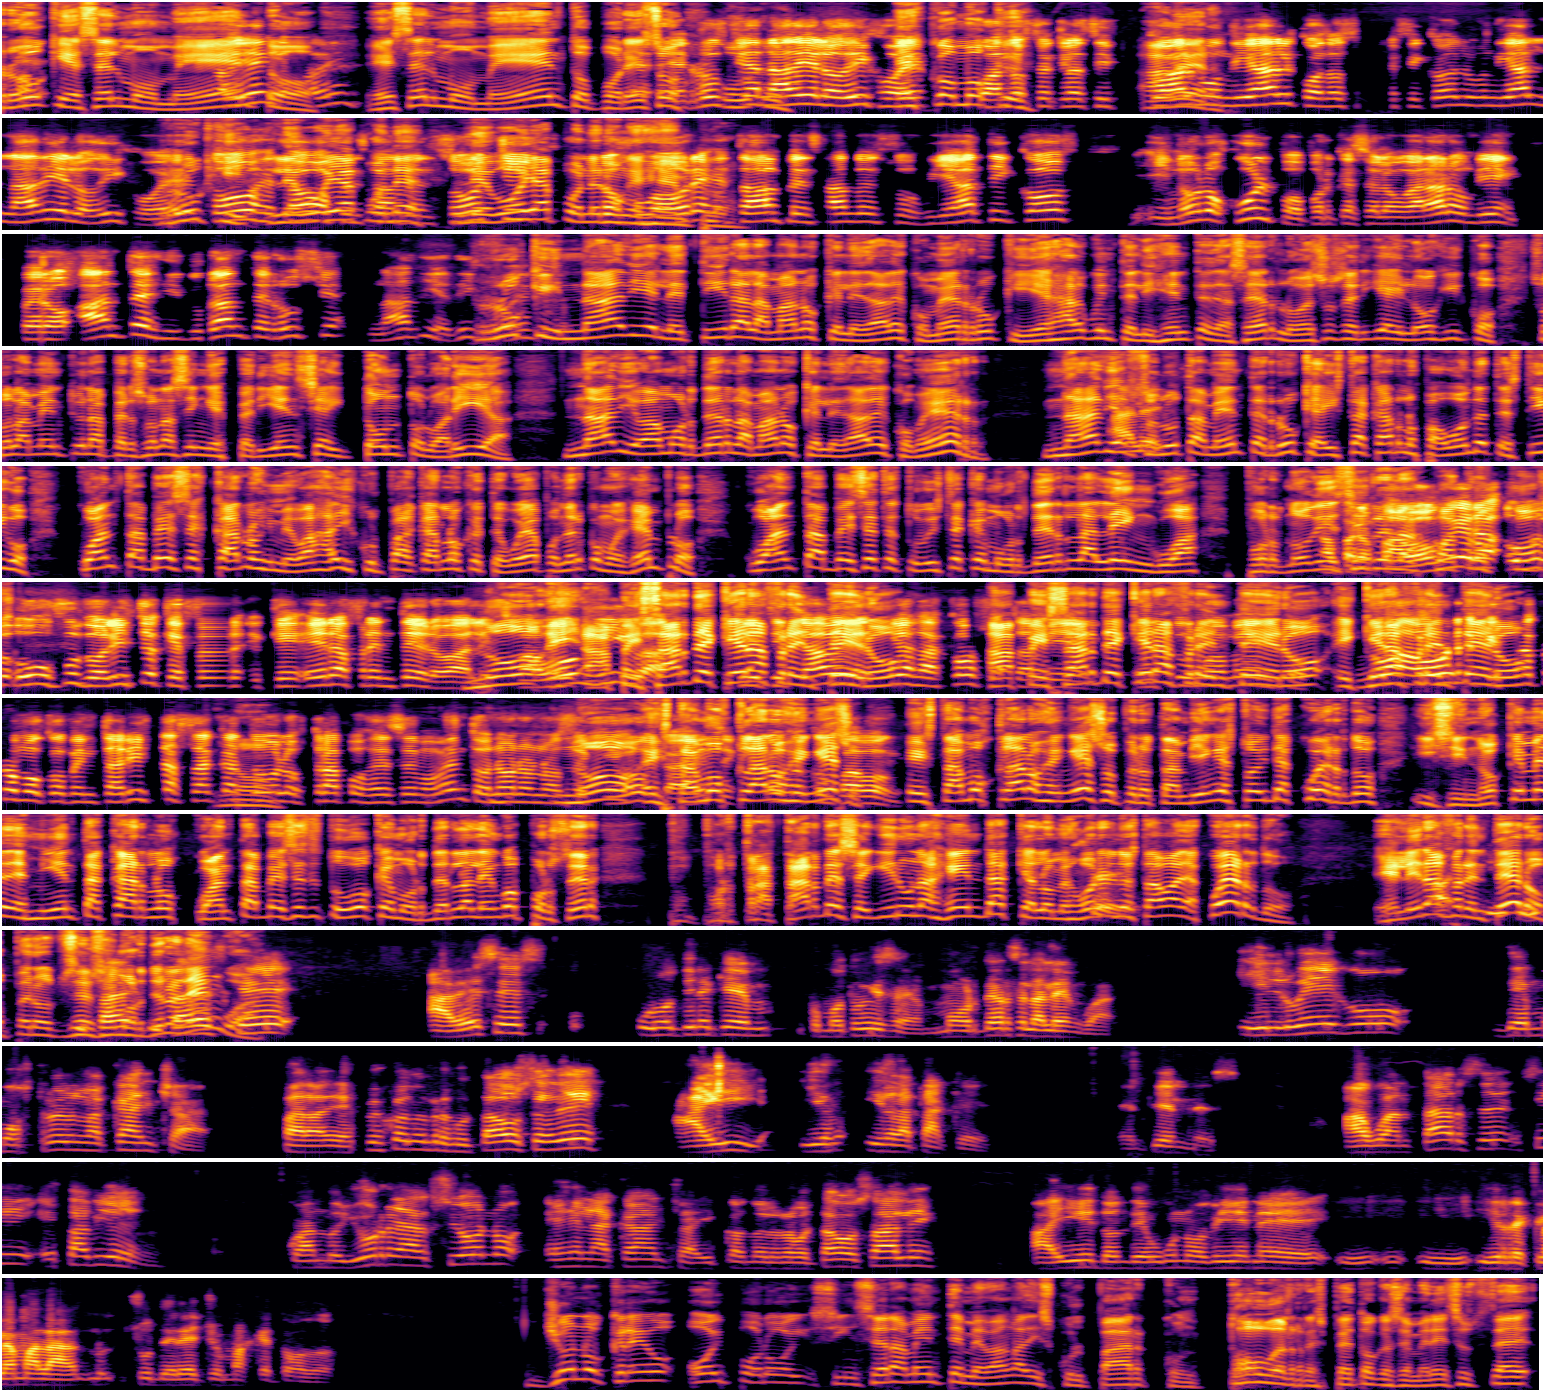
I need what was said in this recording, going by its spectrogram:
Rookie. es el momento. está bien. Es el momento. Por eso. En Rusia nadie lo dijo, Es ¿eh? como cuando que- se clasificó al mundial, cuando se clasificó el mundial, nadie lo dijo, ¿eh? Rookie, Todos le voy a poner- Sochi, le voy a poner los jugadores ejemplo. estaban pensando en sus viáticos y no lo culpo porque se lo ganaron bien. Pero antes y durante Rusia, nadie dijo Rookie, eso. nadie le tira la mano que le da de comer, Rookie. Es algo inteligente de hacerlo. Eso sería ilógico. Solamente una persona sin experiencia y tonto lo haría. Nadie va a morder la mano que le da de comer. Nadie Alex. absolutamente, Rookie. Ahí está Carlos Pavón de testigo. ¿Cuántas veces, Carlos, y me vas a disculpar, Carlos, que te voy a poner como ejemplo, cuántas veces te tuviste que morder la lengua por no No, decirle las Pavón cuatro era un, cosas? un futbolista que, que era frentero, Alex. No, eh, a pesar de que era frentero, las a pesar de que era frentero y que No era frentero- está como comentarista saca No. todos los trapos de ese momento. No, no, no. se No, equivoca, estamos eh, claros en eso. Pavón. Estamos claros en eso, pero también estoy de acuerdo. Y si no que me desmienta Carlos, ¿cuántas veces se tuvo que morder la lengua por ser, por, por tratar de seguir una agenda que a lo mejor él no estaba de acuerdo? Él era Ah, frentero, y- pero se, mordió la lengua. que A veces uno tiene que, como tú dices, morderse la lengua y luego demostrarlo en la cancha para después cuando el resultado se dé, ahí ir, ir al ataque. ¿Entiendes? Aguantarse, sí, está bien. Cuando yo reacciono es en la cancha y cuando el resultado sale, ahí es donde uno viene y, y- y reclama la- sus derechos más que todo. Yo no creo hoy por hoy, sinceramente me van a disculpar con todo el respeto que se merece usted.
